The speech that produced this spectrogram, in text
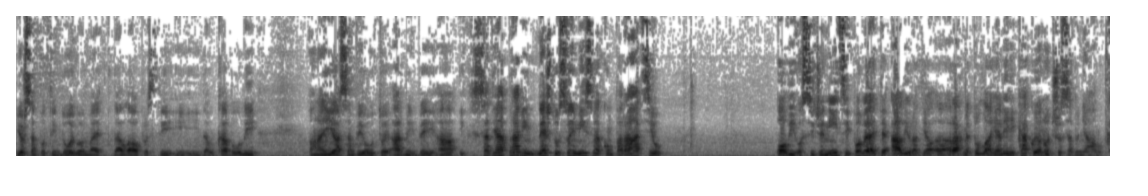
još sam po tim dojmovima, da Allah oprosti i, i da u Kabuli, ona i ja sam bio u toj armiji BiH i sad ja pravim nešto u svojim mislima, komparaciju ovi osiđenici, pogledajte Ali radi, rahmetullah jalihi kako je on čuo sa Dunjaluka.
